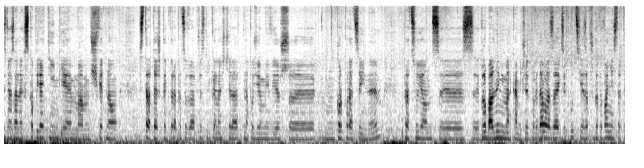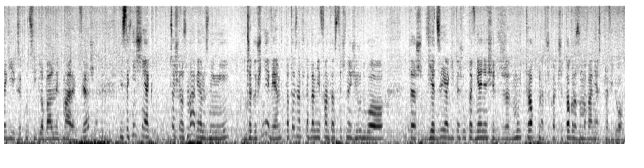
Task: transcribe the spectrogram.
związanych z copywritingiem, mam świetną strateżkę, która pracowała przez kilkanaście lat na poziomie, wiesz, e, korporacyjnym, pracując e, z globalnymi markami, czyli odpowiadała za egzekucję, za przygotowanie strategii egzekucji globalnych marek, wiesz? Więc technicznie jak coś rozmawiam z nimi i czegoś nie wiem, to to jest na przykład dla mnie fantastyczne źródło też wiedzy, jak i też upewniania się, że mój trop na przykład, czy tok rozumowania jest prawidłowy.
